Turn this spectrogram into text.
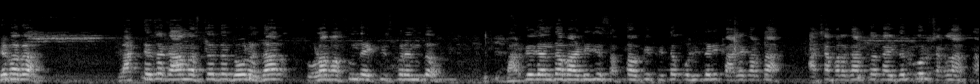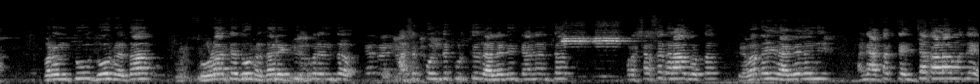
हे बघा लाटण्याचं काम असलं तर दोन हजार सोळापासून ते एकवीसपर्यंत भारतीय जनता पार्टीची सत्ता होती तिथं कोणीतरी कार्यकर्ता अशा प्रकारचं काहीतरी करू शकला असता. परंतु दोन हजार सोळा ते दोन हजार एकवीसपर्यंत असे कोणते कृत्य झाले नाही त्यानंतर प्रशासक राज होतं तेव्हा काही झालेलं नाही. आणि आता त्यांच्या काळामध्ये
